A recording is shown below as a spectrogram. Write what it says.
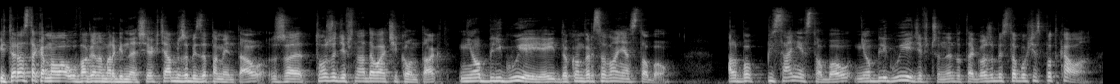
I teraz taka mała uwaga na marginesie. Chciałbym, żebyś zapamiętał, że to, że dziewczyna dała Ci kontakt, nie obliguje jej do konwersowania z Tobą. Albo pisanie z Tobą nie obliguje dziewczyny do tego, żeby z Tobą się spotkała.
